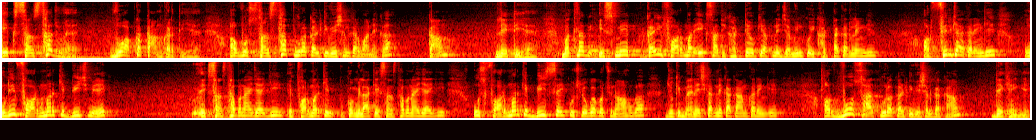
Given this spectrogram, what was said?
एक संस्था जो है, वो आपका काम करती है। अब वो संस्था पूरा कल्टीवेशन करवाने का काम लेती है। मतलब इसमें कई फार्मर एक साथ इकट्ठे होकर अपनी ज़मीन को इकट्ठा कर लेंगे और फिर क्या करेंगे, उन्हीं फार्मर के बीच में एक एक संस्था बनाई जाएगी, एक फार्मर की, को मिला के एक संस्था बनाई जाएगी। उस फार्मर के बीच से ही कुछ लोगों का चुनाव होगा, जो कि मैनेज करने का काम करेंगे और वो साथ पूरा कल्टीवेशन का काम देखेंगे।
